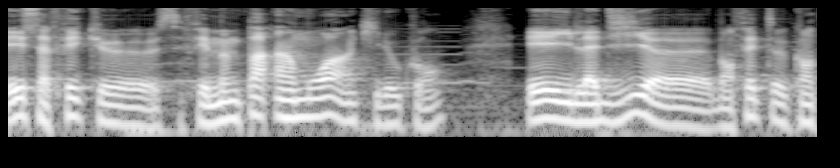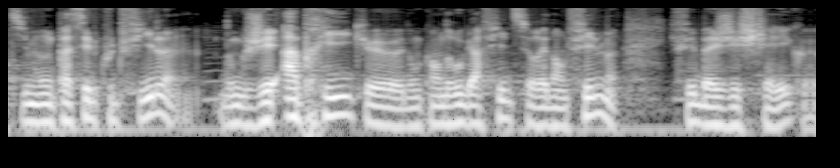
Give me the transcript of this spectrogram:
et ça fait que ça fait même pas un mois hein, qu'il est au courant. Et il l'a dit, bah, en fait, quand ils m'ont passé le coup de fil, donc j'ai appris que donc Andrew Garfield serait dans le film. Il fait, bah j'ai chialé quoi.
